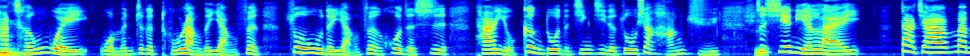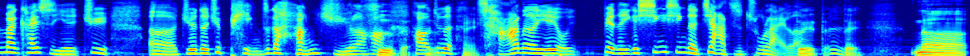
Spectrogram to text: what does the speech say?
它嗯成为我们这个土壤的养分、作物的养分，或者是它有更多的经济的作物，像杭菊，这些年来。大家慢慢开始也去，呃，觉得去品这个杭菊了哈。是的好，这个茶呢也有变成一个新兴的价值出来了。对的，嗯对。那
